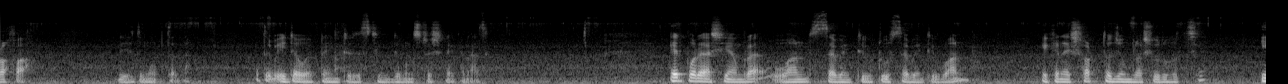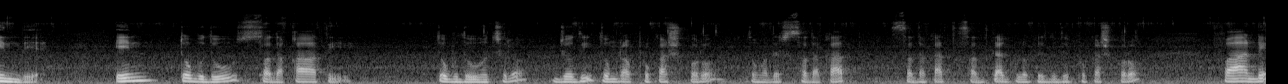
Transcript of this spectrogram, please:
রফা, যেহেতু মুক্তাদা। অতএব এটাও একটা ইন্টারেস্টিং ডেমনস্ট্রেশন এখানে আছে। এরপরে আসি আমরা one seventy two seventy one এখানে শর্ত জুমলা শুরু হচ্ছে। ইন দিয়ে। ইন তবুদু সদাকাতি। তবুদু হচ্ছিল, যদি তোমরা প্রকাশ করো তোমাদের সদাকাত সদাকাত সাদকাগুলোকে যদি প্রকাশ করো, ফা নে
